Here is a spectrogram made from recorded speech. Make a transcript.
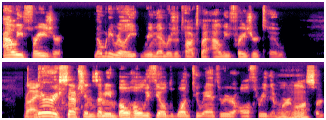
Ali Frazier. Nobody really remembers or talks about Ali Frazier two. Right. There are exceptions. I mean, Bowe Holyfield one, two, and three, or all three of them were mm-hmm. awesome.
